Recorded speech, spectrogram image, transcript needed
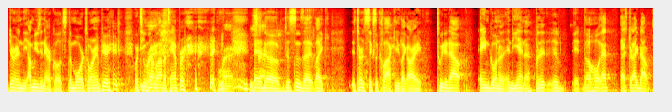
during the I'm using air quotes the moratorium period where teams aren't Right. allowed to tamper. Right. And uh, just as soon as that like it turns six o'clock, he's like, all right, tweet it out. Ain't going to Indiana, but it, it, it the whole that that's dragged out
